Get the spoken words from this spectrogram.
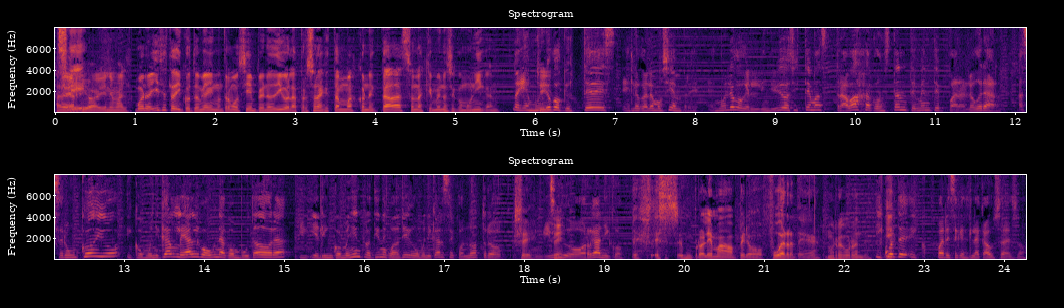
Ya de Sí. arriba viene mal. Bueno, y es esta dicotomía que encontramos siempre, ¿no? Digo, las personas que están más conectadas son las que menos se comunican. no, y es muy Sí. loco que ustedes, es lo que hablamos siempre, es muy loco que el individuo de sistemas trabaja constantemente para lograr hacer un código y comunicarle algo a una computadora y, y el inconveniente lo tiene cuando tiene que comunicarse con otro Sí, individuo orgánico. Es, es un problema, pero fuerte. ¿eh? Muy recurrente. ¿Y cuál te y parece que es la causa de eso?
